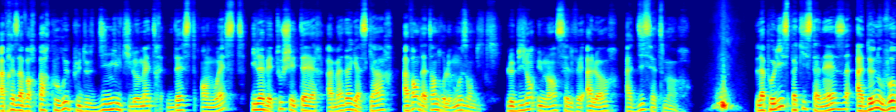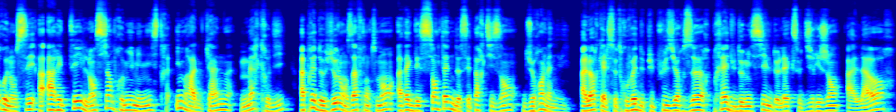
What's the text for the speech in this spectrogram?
Après avoir parcouru plus de 10 000 km d'est en ouest, il avait touché terre à Madagascar avant d'atteindre le Mozambique. Le bilan humain s'élevait alors à 17 morts. La police pakistanaise a de nouveau renoncé à arrêter l'ancien Premier ministre Imran Khan mercredi après de violents affrontements avec des centaines de ses partisans durant la nuit. Alors qu'elle se trouvait depuis plusieurs heures près du domicile de l'ex-dirigeant à Lahore,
